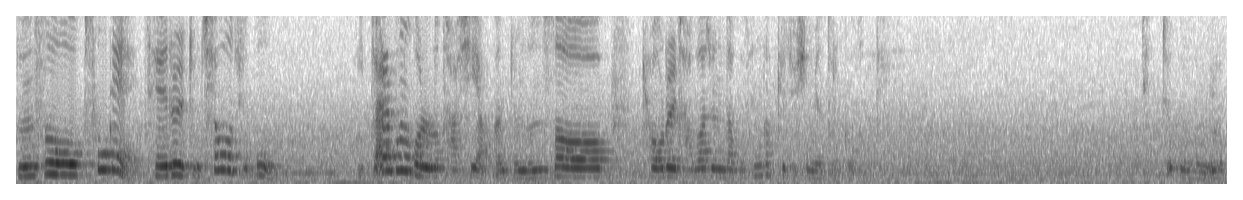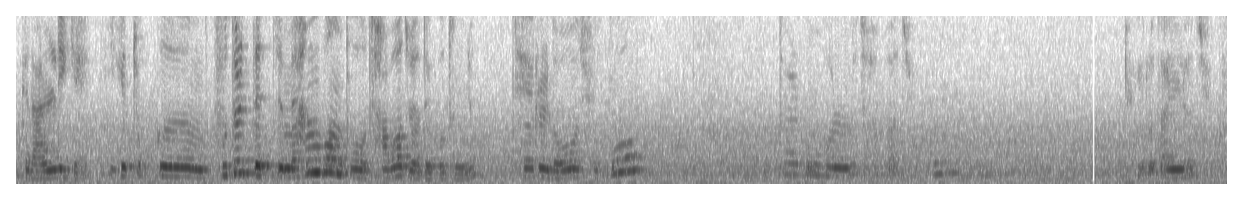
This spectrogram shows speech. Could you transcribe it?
눈썹 속에 젤을 좀 채워주고 이 짧은 걸로 다시 약간 좀 눈썹 결을 잡아준다고 생각해 주시면 될 것 같아요. 뒤쪽으로 이렇게 날리게. 이게 조금 굳을 때쯤에 한 번 더 잡아줘야 되거든요. 젤을 넣어주고 짧은 걸로 잡아주고 뒤로 날려주고.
